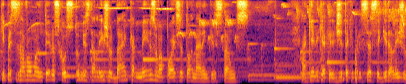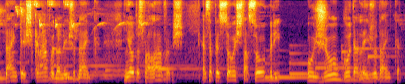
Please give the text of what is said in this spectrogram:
que precisavam manter os costumes da lei judaica mesmo após se tornarem cristãos. Aquele que acredita que precisa seguir a lei judaica é escravo da lei judaica. Em outras palavras, essa pessoa está sobre o jugo da lei judaica.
